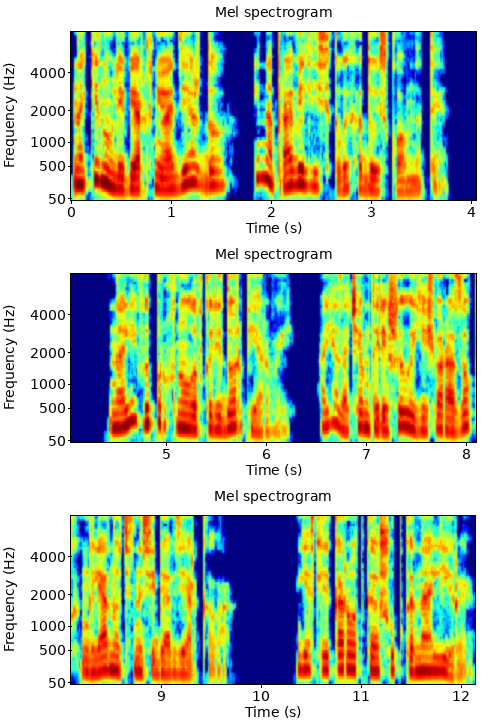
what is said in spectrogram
накинули верхнюю одежду и направились к выходу из комнаты. Нали выпорхнула в коридор первой, а я зачем-то решила еще разок глянуть на себя в зеркало. Если короткая шубка Налиры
